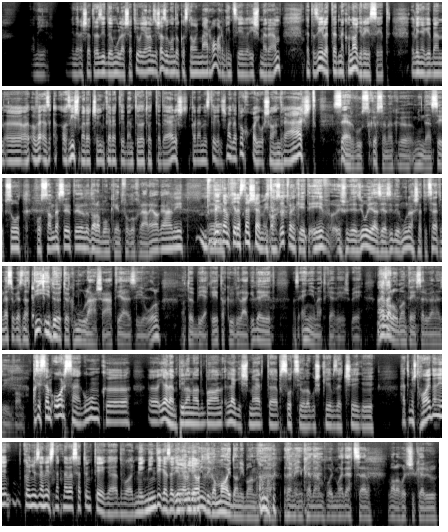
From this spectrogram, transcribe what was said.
ami minden esetre az idő múlását jól jellemzi, és azon gondolkoztam, hogy már 30 éve ismerem, tehát az életednek a nagy részét lényegében az, az ismerettségünk keretében töltötted el, és talán ez téged is meglepő, Hajós Andrást. Szervusz, köszönök minden szép szót. Hosszan beszéltél, darabonként fogok rá reagálni. Még nem kérdeztem semmit. Az 52 év, és ugye ez jól jelzi az idő múlását, itt szeretném leszögezni, a ti időtök múlását jelzi jól a többiekét, a külvilág idejét, az enyémet kevésbé. De ez valóban a... tényszerűen ez így van. Azt hiszem országunk jelen pillanatban legismertebb szociológus képzettségű Hát most hajdani könnyűzenésznek nevezhetünk téged, vagy még mindig ez egy én, olyan... Én még a... mindig a majdaniban a reménykedem, hogy majd egyszer valahogy sikerül.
